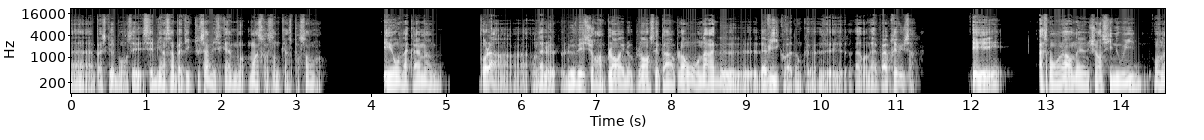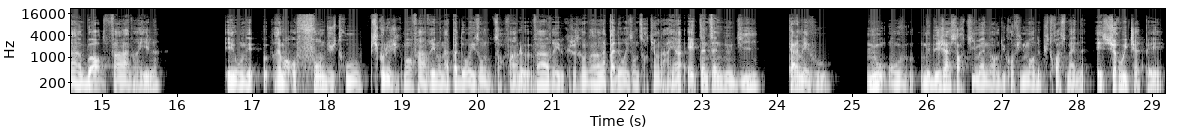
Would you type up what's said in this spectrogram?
Euh, parce que bon, c'est bien sympathique tout ça, mais c'est quand même moins 75%. Et on a quand même un, voilà, on a le, levé sur un plan, et le plan, c'est pas un plan où on arrête de, la vie, quoi. Donc, euh, on n'avait pas prévu ça. Et à ce moment-là, on a une chance inouïe. On a un board fin avril, et on est vraiment au fond du trou psychologiquement. Fin avril, on n'a pas d'horizon de sortie. Enfin, le 20 avril, quelque chose comme ça, on n'a pas d'horizon de sortie, on n'a rien. Et Tencent nous dit calmez-vous. Nous, on est déjà sorti maintenant du confinement depuis trois semaines, et sur WeChat Pay,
